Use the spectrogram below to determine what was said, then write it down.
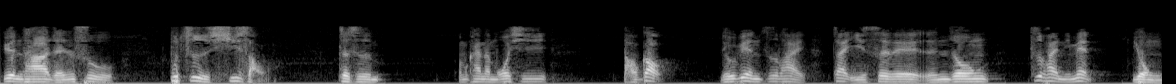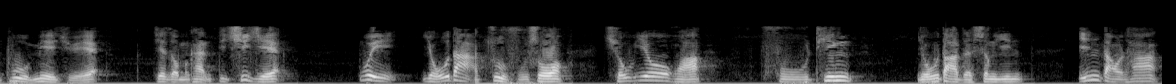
愿他人数不致稀少。这是我们看到摩西祷告流变支派在以色列人中支派里面。永不灭绝。接着我们看第七节，为犹大祝福说：“求耶和华俯听犹大的声音，引导他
